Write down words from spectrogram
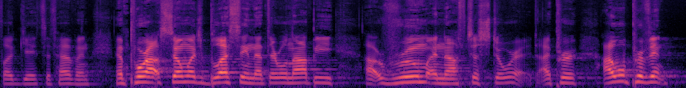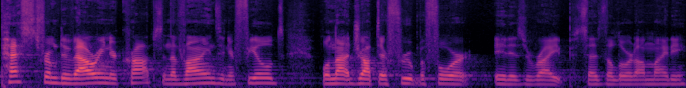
floodgates of heaven and pour out so much blessing that there will not be uh, room enough to store it. I, per, I will prevent pests from devouring your crops, and the vines in your fields will not drop their fruit before it is ripe, says the Lord Almighty.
